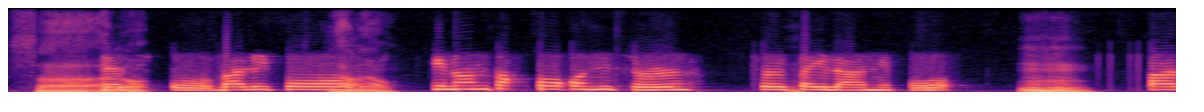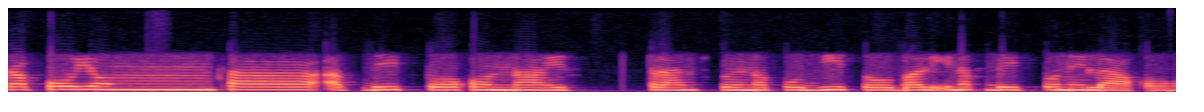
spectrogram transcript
sa Yes ano po. Bali po, Lanao. kinontak po ako ni Sir, Sir Sailani po, Mhm. Para po yung sa update po kung na transfer na po dito, bali in-update po nila ako.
